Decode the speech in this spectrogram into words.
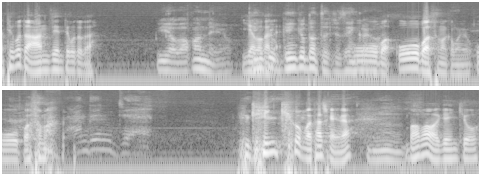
あてことは安全ってことだいやわかんねえよいやわかんない元凶だったじゃん前回オーバーオーバー様かもよオーバー様元凶まあ確かにな、うん、ババアは元凶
